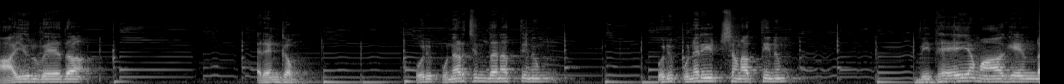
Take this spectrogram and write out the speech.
ആയുർവേദ രംഗം. ഒരു പുനർചിന്തനത്തിനും ഒരു പുനരീക്ഷണത്തിനും വിധേയമാകേണ്ട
